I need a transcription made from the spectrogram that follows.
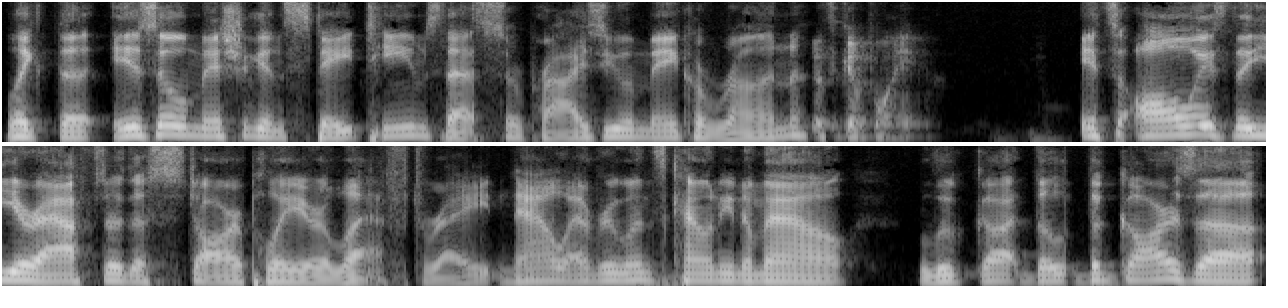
like the Izzo Michigan State teams that surprise you and make a run. That's a good point. It's always the year after the star player left, right? Now everyone's counting them out. Luke got the the Garza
